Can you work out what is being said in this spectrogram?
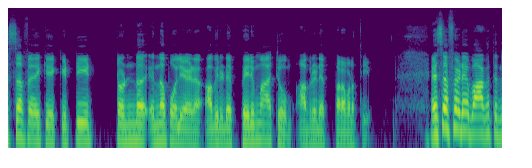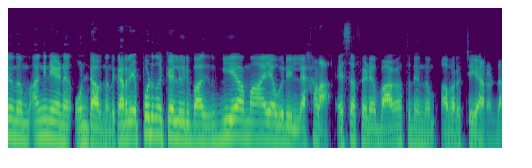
എസ് എഫ് ഐക്ക് കിട്ടിയിട്ടുണ്ട് എന്ന പോലെയാണ് അവരുടെ പെരുമാറ്റവും അവരുടെ പ്രവൃത്തിയും. എസ് എഫ് ഐയുടെ ഭാഗത്ത് നിന്നും അങ്ങനെയാണ് ഉണ്ടാവുന്നത്. കാരണം എപ്പോഴും നോക്കിയാലും ഒരു വർഗീയമായ ഒരു ലഹള എസ് എഫ് ഐയുടെ ഭാഗത്ത് നിന്നും അവർ ചെയ്യാറുണ്ട്.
